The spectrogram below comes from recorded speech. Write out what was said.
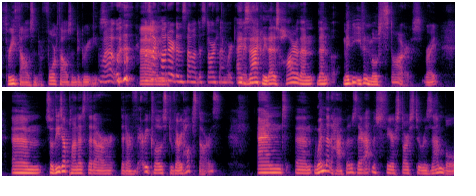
3,000 or 4,000 degrees. Wow, that's like Um, hotter than some of the stars I'm working with. Exactly. That is hotter than than maybe even most stars, right? Um, so these are planets that are that are very close to very hot stars, and um, when that happens, their atmosphere starts to resemble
